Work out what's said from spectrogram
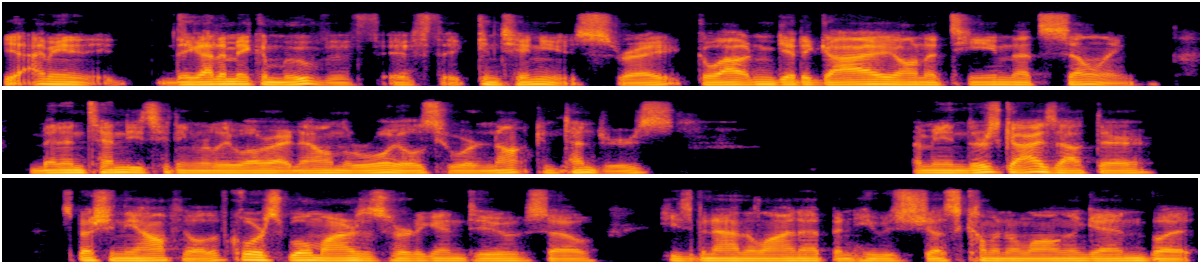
Yeah, I mean, they got to make a move if if it continues, right? Go out and get a guy on a team that's selling. Benintendi's hitting really well right now on the Royals, who are not contenders. I mean, there's guys out there, especially in the outfield. Of course, Wil Myers is hurt again too, so he's been out of the lineup and he was just coming along again. But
